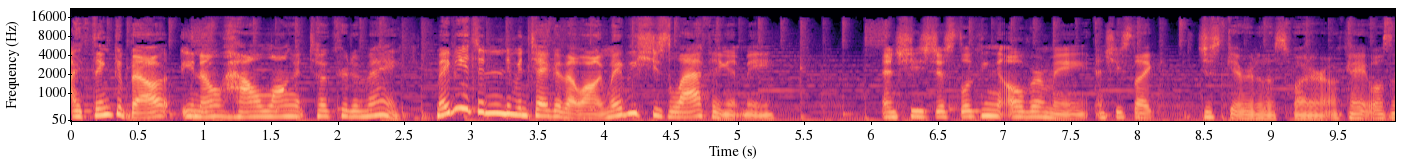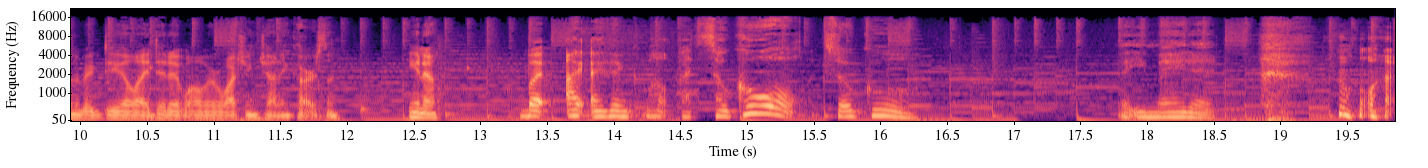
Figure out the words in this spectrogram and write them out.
I think about, you know, how long it took her to make. Maybe it didn't even take her that long. Maybe she's laughing at me and she's just looking over me and she's like, just get rid of the sweater. Okay. It wasn't a big deal. I did it while we were watching Johnny Carson, you know? But I, I think, well, that's so cool. It's so cool that you made it. Why?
